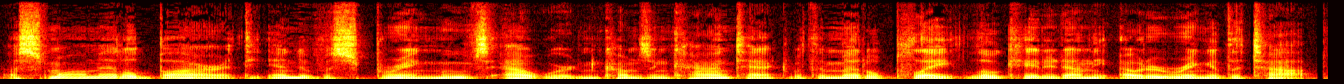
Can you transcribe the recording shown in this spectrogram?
a small metal bar at the end of a spring moves outward and comes in contact with the metal plate located on the outer ring of the top.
